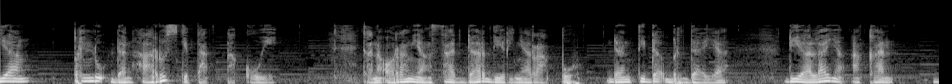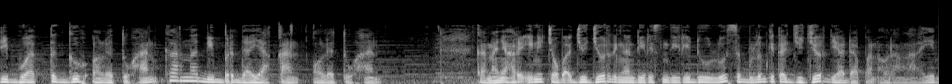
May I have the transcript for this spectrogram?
yang perlu dan harus kita akui. Karena orang yang sadar dirinya rapuh dan tidak berdaya, dialah yang akan dibuat teguh oleh Tuhan karena diberdayakan oleh Tuhan. Karenanya hari ini coba jujur dengan diri sendiri dulu sebelum kita jujur di hadapan orang lain.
